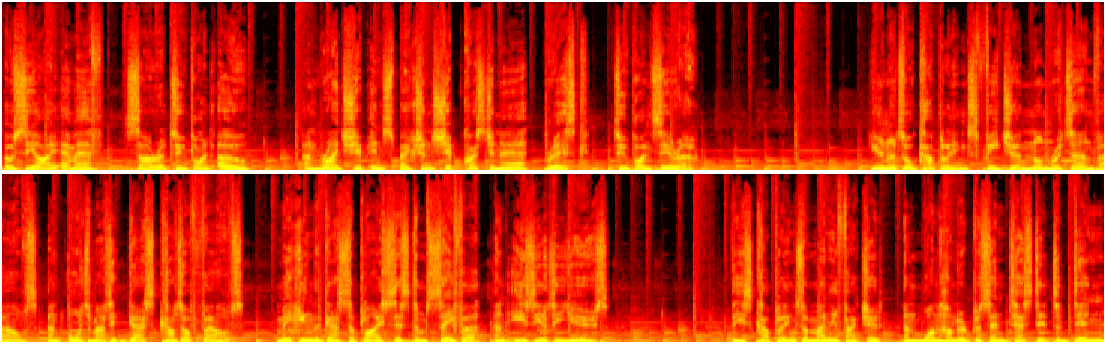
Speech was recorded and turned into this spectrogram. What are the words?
OCI-MF, SIRE 2.0, and RightShip Inspection Ship Questionnaire, RISQ 2.0. Unitor couplings feature non-return valves and automatic gas cutoff valves, making the gas supply system safer and easier to use. these couplings are manufactured and 100% tested to DIN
